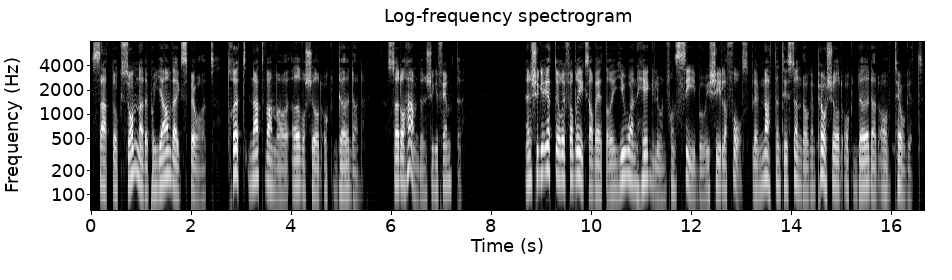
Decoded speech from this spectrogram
Satt och somnade på järnvägsspåret. Trött nattvandrare överkörd och dödad. Söderhamn den 25. En 21-årig fabriksarbetare, Johan Hägglund från Sibo i Kilafors, blev natten till söndagen påkörd och dödad av tåget.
